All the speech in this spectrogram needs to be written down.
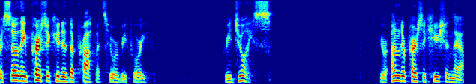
For so they persecuted the prophets who were before you. Rejoice. You're under persecution now.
